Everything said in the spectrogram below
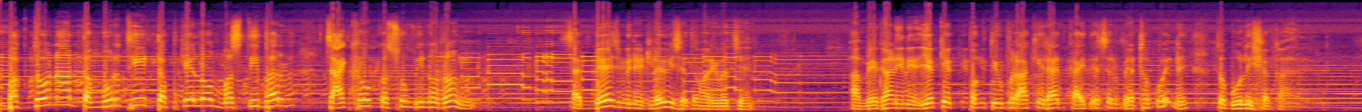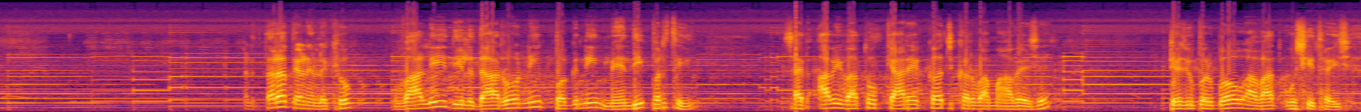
ભક્તોના તંબુરથી ટપકેલો મસ્તીભર ચાખ્યો કસુંબીનો રંગ. સાહેબ, બે જ મિનિટ લેવી છે તમારી વચ્ચે. આ મેઘાણીની એક એક પંક્તિ ઉપર આખી રાત કાયદેસર બેઠક હોય ને, તો બોલી શકાય. તરત એણે લખ્યું, વાલી દિલદારોની પગની મહેંદી પરથી. સાહેબ, આવી વાતો ક્યારેક જ કરવામાં આવે છે. તેજ ઉપર બહુ આ વાત ઓછી થઈ છે.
